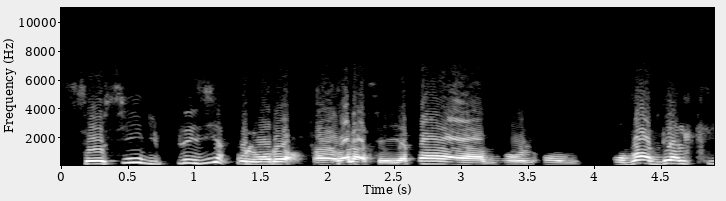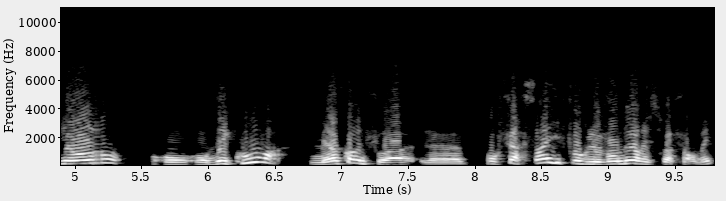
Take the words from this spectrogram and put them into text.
c'est aussi du plaisir pour le vendeur. Enfin, voilà, c'est, il y a pas, on, on, on, va vers le client, on, on découvre, mais encore une fois, le, pour faire ça, il faut que le vendeur il soit formé.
